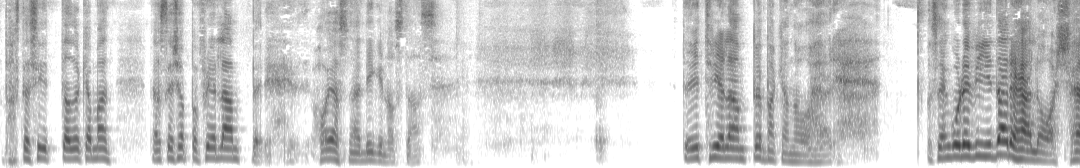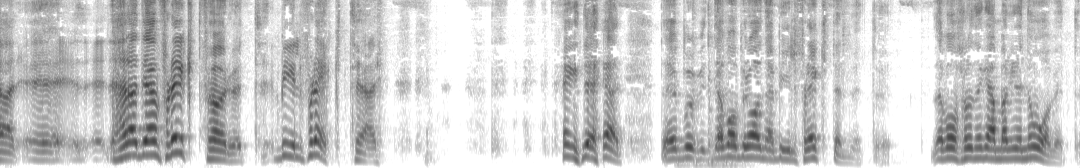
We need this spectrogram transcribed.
man ska sitta, då kan man, jag ska köpa fler lampor. Har jag sådana här ligger någonstans. Det är tre lampor man kan ha här. Och sen går det vidare här Lars. Här, eh, här hade jag en fläkt förut. Bilfläkt här. Hängde här. Det, det var bra den här bilfläkten. Vet du. Det var från en gammal Renault. Vet du.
